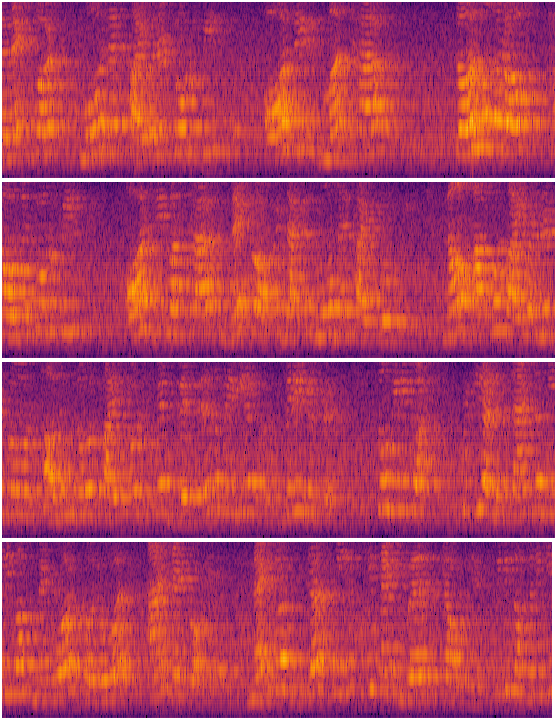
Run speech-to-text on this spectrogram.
the net worth more than 500 crore rupees or they must have turnover of 1000 crore rupees or they must have net profit that is more than 5 crore rupees. Now aapko 500 crore, 1000 crore, 5 crore isme there is a very, very difference. So we need to quickly understand the meaning of net worth, turnover and net profit. Net worth just means ki net wealth क्या होती है किसी भी कंपनी की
